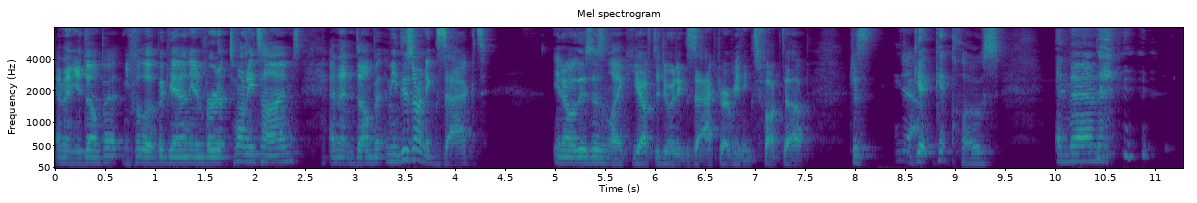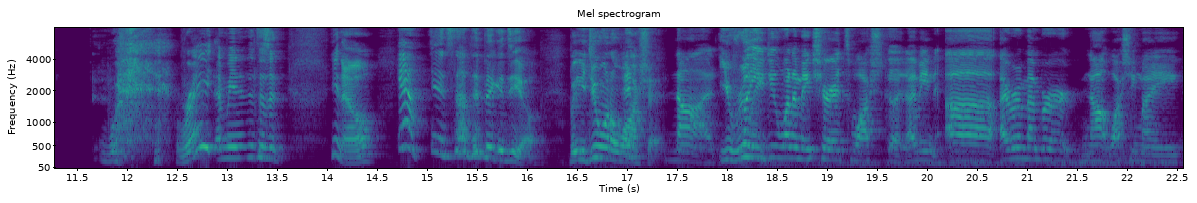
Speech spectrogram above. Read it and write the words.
And then you dump it, and you fill it up again, you invert it 20 times, and then dump it. I mean, these aren't exact. You know, this isn't like you have to do it exact or everything's fucked up. Just Yeah. get get close. And then right? I mean, it doesn't, you know, Yeah. it's not that big a deal. But you do want to wash It's it. Not. You really. But you do want to make sure it's washed good. I mean, uh, I remember not washing my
